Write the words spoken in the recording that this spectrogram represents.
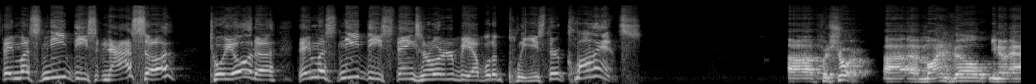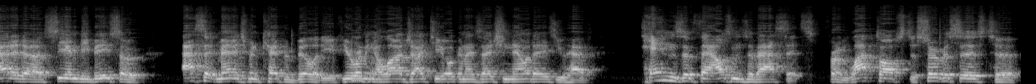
They must need these NASA, Toyota. They must need these things in order to be able to please their clients. Uh, for sure, uh, uh Mindville, you know, added a CMDB, so asset management capability. If you're running a large IT organization nowadays, you have tens of thousands of assets from laptops to services to,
